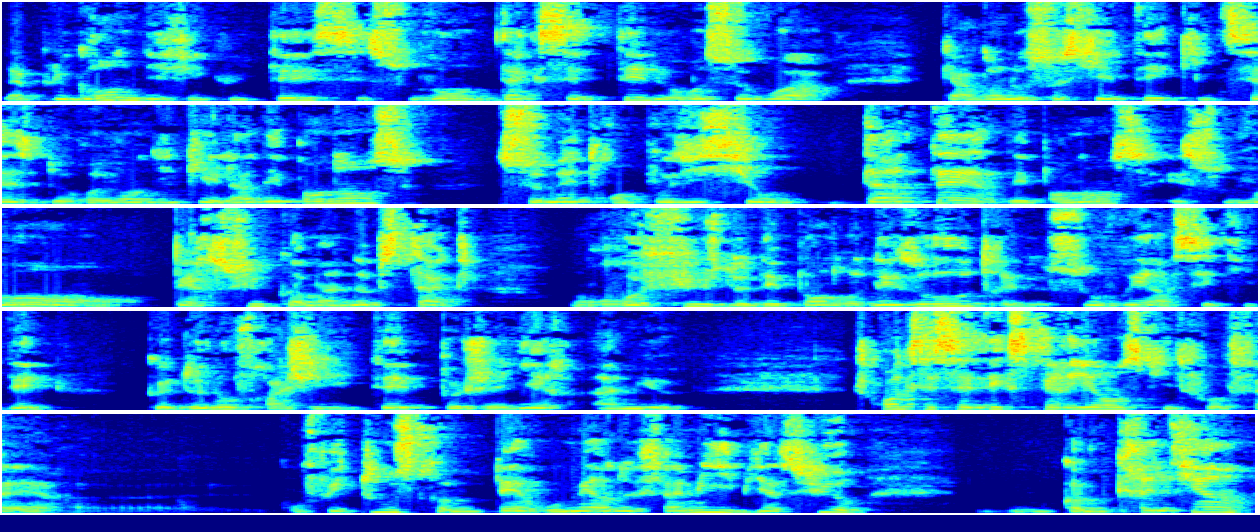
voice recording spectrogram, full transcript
la plus grande difficulté, c'est souvent d'accepter de recevoir, car dans nos sociétés qui ne cessent de revendiquer l'indépendance, se mettre en position d'interdépendance est souvent perçu comme un obstacle. On refuse de dépendre des autres et de s'ouvrir à cette idée que de nos fragilités peut jaillir un mieux. Je crois que c'est cette expérience qu'il faut faire, euh, qu'on fait tous comme père ou mère de famille, bien sûr, comme chrétien,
